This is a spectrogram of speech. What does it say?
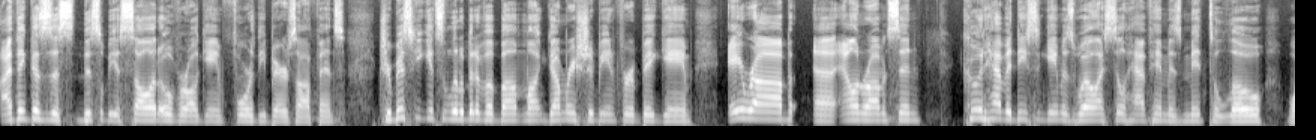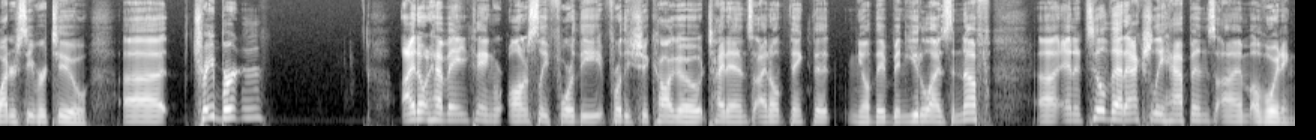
I think this is a, this will be a solid overall game for the Bears offense. Trubisky gets a little bit of a bump. Montgomery should be in for a big game. A Rob, uh, Allen Robinson could have a decent game as well. I still have him as mid to low wide receiver too. Uh, Trey Burton. I don't have anything honestly for the for the Chicago tight ends. I don't think that you know they've been utilized enough, uh, and until that actually happens, I'm avoiding.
